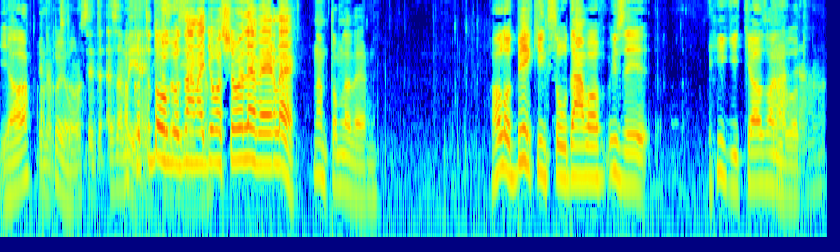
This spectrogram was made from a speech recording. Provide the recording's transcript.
Ja, Én nem akkor jó. tudom, ez a Akkor te dolgozzál már nem? gyorsan, hogy leverlek. Nem tudom leverni. Hallod, baking szódával üzé higítja az anyagot. Várjál.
